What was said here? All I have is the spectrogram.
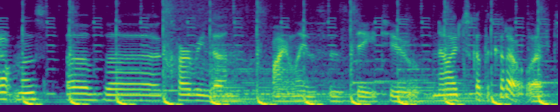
Got most of the carving done. Finally, this is day two. Now I just got the cutout left.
